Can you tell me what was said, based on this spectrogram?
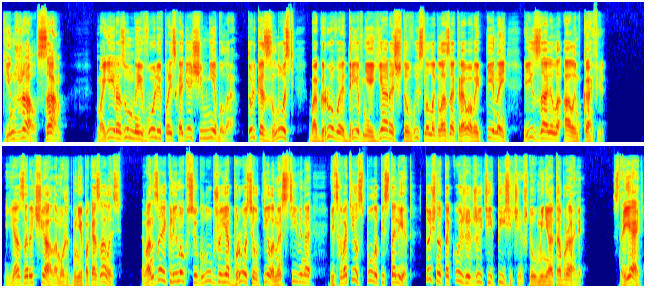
кинжал, сам. Моей разумной воли в происходящем не было, только злость, багровая древняя ярость, что выслала глаза кровавой пеной и залила алым кафель. Я зарычал, а может мне показалось? Вонзая клинок все глубже, я бросил тело на Стивена и схватил с пола пистолет, точно такой же GT-1000, что у меня отобрали. «Стоять!»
